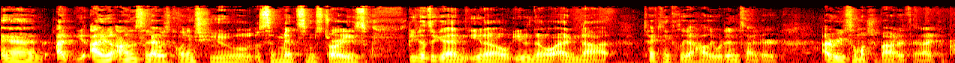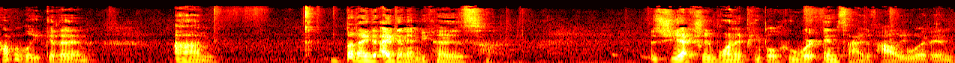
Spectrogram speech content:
And I, I honestly, I was going to submit some stories because, again, you know, even though I'm not technically a Hollywood insider, I read so much about it that I could probably get in. Um, but I, I didn't because she actually wanted people who were inside of Hollywood and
